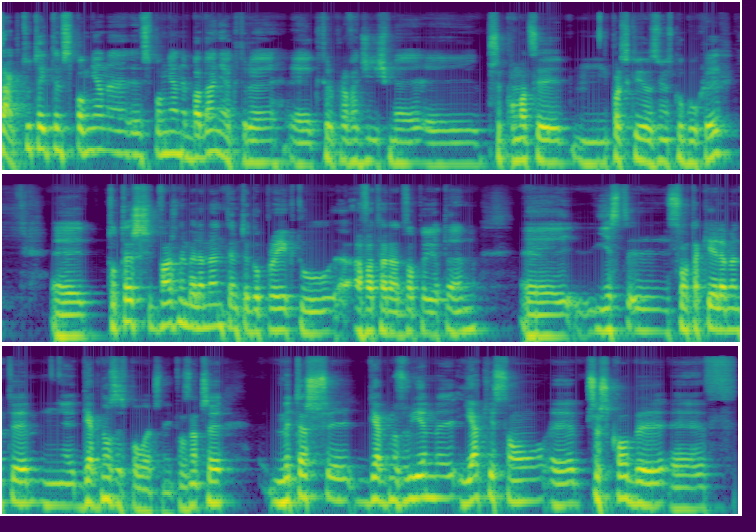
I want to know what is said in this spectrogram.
Tak, tutaj te wspomniane, wspomniane badania, które, które prowadziliśmy przy pomocy mm, Polskiego Związku Głuchych, to też ważnym elementem tego projektu Awatara 2PJM E, jest, e, są takie elementy mm, diagnozy społecznej. To znaczy, my też e, diagnozujemy, jakie są przeszkody w,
